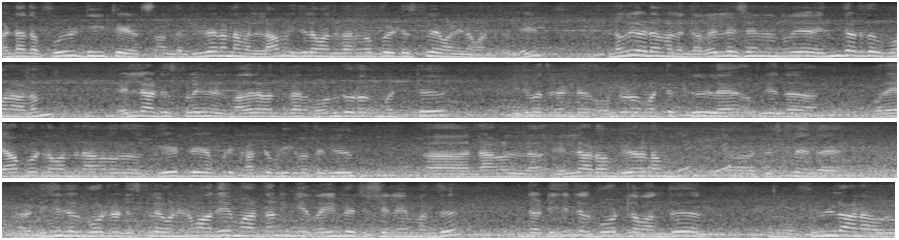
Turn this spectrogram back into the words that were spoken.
அண்ட் அந்த ஃபுல் டீட்டெயில்ஸ் அந்த விவரணம் எல்லாம் இதில் வந்து பாருங்க போய் டிஸ்பிளே பண்ணினோம்னு சொல்லி. நிறைய இடங்கள் இந்த ரயில்வே ஸ்டேஷன் நிறைய எந்த இடத்துக்கு போனாலும் எல்லா டிஸ்பிளேயும் இருக்கும். அதில் வந்து பாருங்க ஒன்றோடக்கு மட்டும் இருபத்தி ரெண்டு ஒன்றோட மட்டும் கீழே அப்படி அந்த ஒரு ஏர்போர்ட்டில் வந்து நாங்கள் ஒரு கேட்வே எப்படி கண்டுபிடிக்கிறதுக்கு uh, நாங்கள் எல்லா இடம் விவரணம் uh, டிஸ்பிளே இந்த டிஜிட்டல் போர்ட்டில் டிஸ்பிளே பண்ணிடுவோம். அதே மாதிரி தான் இங்கே ரயில்வே ஸ்டேஷன்லேயும் வந்து இந்த டிஜிட்டல் போர்ட்டில் வந்து ஃபுல்லான ஒரு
